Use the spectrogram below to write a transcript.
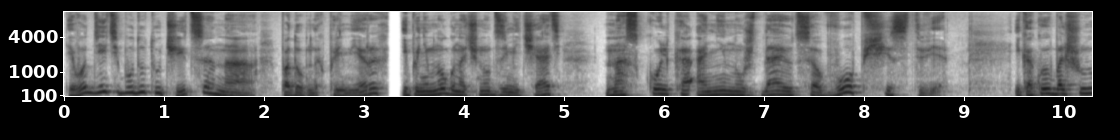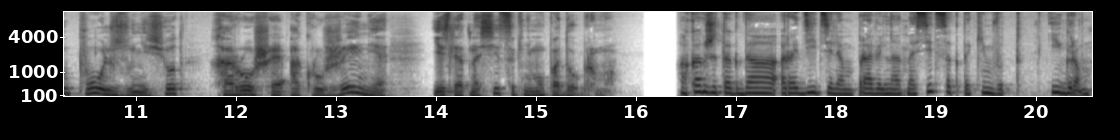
И вот дети будут учиться на подобных примерах и понемногу начнут замечать, насколько они нуждаются в обществе и какую большую пользу несет хорошее окружение, если относиться к нему по-доброму. А как же тогда родителям правильно относиться к таким вот играм?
